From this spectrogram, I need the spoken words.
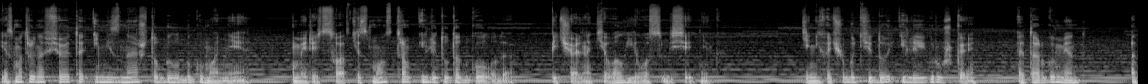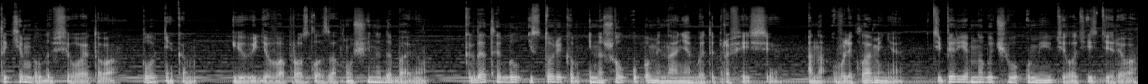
Я смотрю на все это и не знаю, что было бы гуманнее. Умереть в схватке с монстром или тут от голода?» – печально кивал его собеседник. «Я не хочу быть едой или игрушкой. Это аргумент. А ты кем был до всего этого? Плотником?» И увидев вопрос в глазах мужчины, добавил – когда-то я был историком и нашел упоминание об этой профессии. Она увлекла меня. Теперь я много чего умею делать из дерева.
